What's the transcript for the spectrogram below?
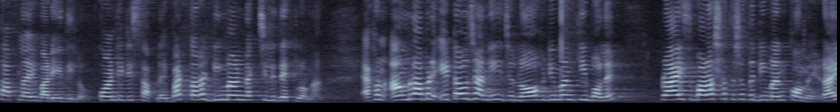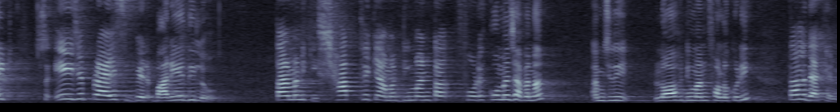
সাপ্লাই বাড়িয়ে দিল কোয়ান্টিটি সাপ্লাই বাট তারা ডিমান্ড অ্যাকচুয়ালি দেখল না। এখন আমরা আবার এটাও জানি যে ল অফ ডিমান্ড কি বলে? প্রাইস বাড়ার সাথে সাথে ডিমান্ড কমে রাইট সো এই যে প্রাইস বাড়িয়ে দিল, তার মানে কি? সাত থেকে আমার ডিমান্ডটা ফোরে কমে যাবে না? আমি যদি ল অফ ডিমান্ড ফলো করি তাহলে দেখেন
